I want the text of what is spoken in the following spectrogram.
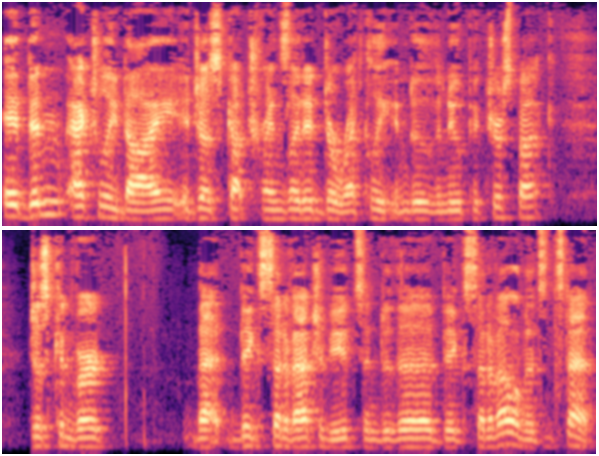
it didn't actually die, it just got translated directly into the new picture spec. Just convert that big set of attributes into the big set of elements instead.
